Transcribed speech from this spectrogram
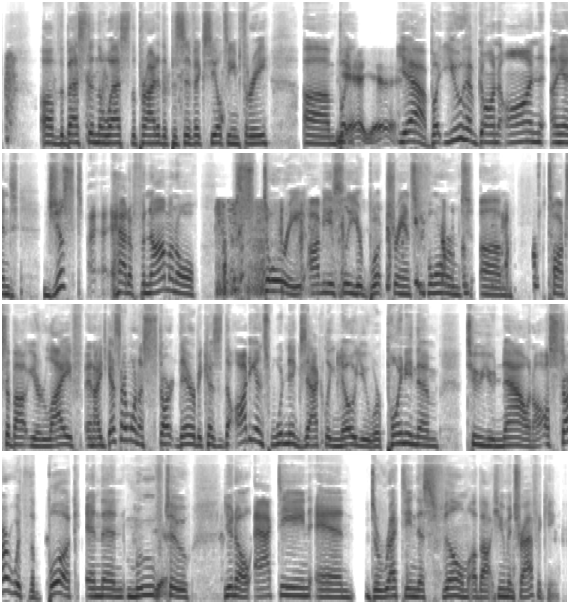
of the best in the West, the pride of the Pacific, SEAL Team Three. Um, but, yeah, yeah, yeah. But you have gone on and just had a phenomenal story. Obviously, your book transformed. Um, talks about your life, and I guess I want to start there because the audience wouldn't exactly know you. We're pointing them to you now, and I'll start with the book and then move yeah. to, you know, acting and directing this film about human trafficking.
